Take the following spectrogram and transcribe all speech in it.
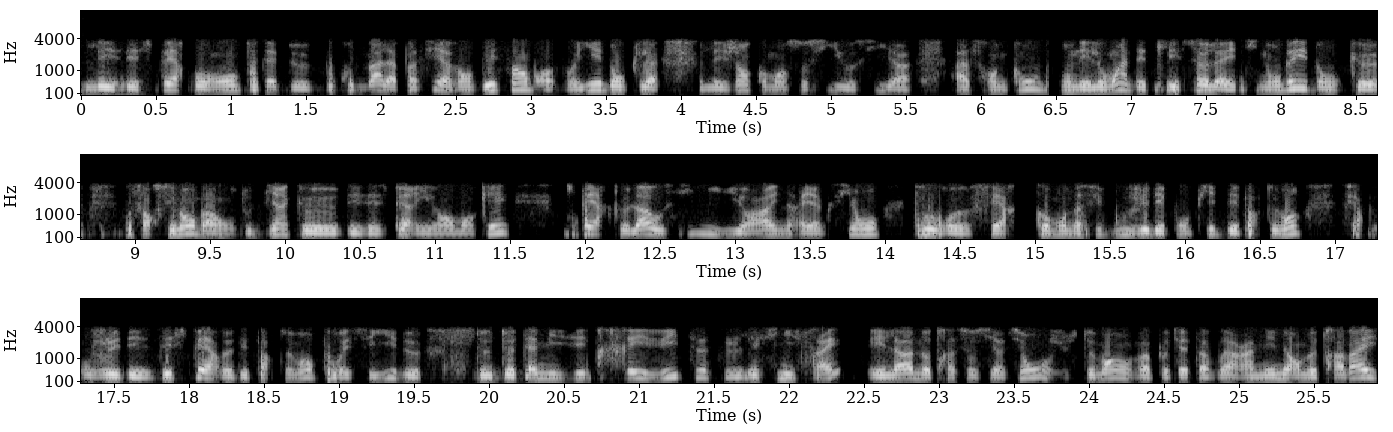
les experts auront peut-être beaucoup de mal à passer avant décembre. Voyez, donc les gens commencent aussi aussi à, se rendre compte. On est loin d'être les seuls à être inondés, donc euh, forcément, bah, on se doute bien que des experts ils vont en manquer. J'espère que là aussi, il y aura une réaction pour euh, faire, comme on a fait bouger des pompiers de département, faire bouger des experts de département pour essayer de, tamiser très vite les sinistrés. Et là, notre association, justement, va peut-être avoir un énorme travail.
